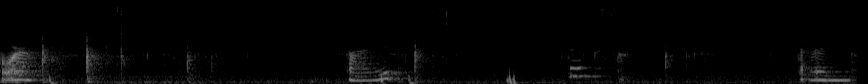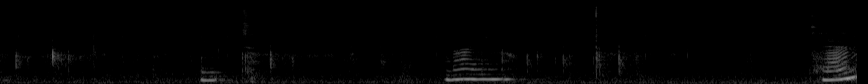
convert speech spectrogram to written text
Four, five, six, seven, eight, ten.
